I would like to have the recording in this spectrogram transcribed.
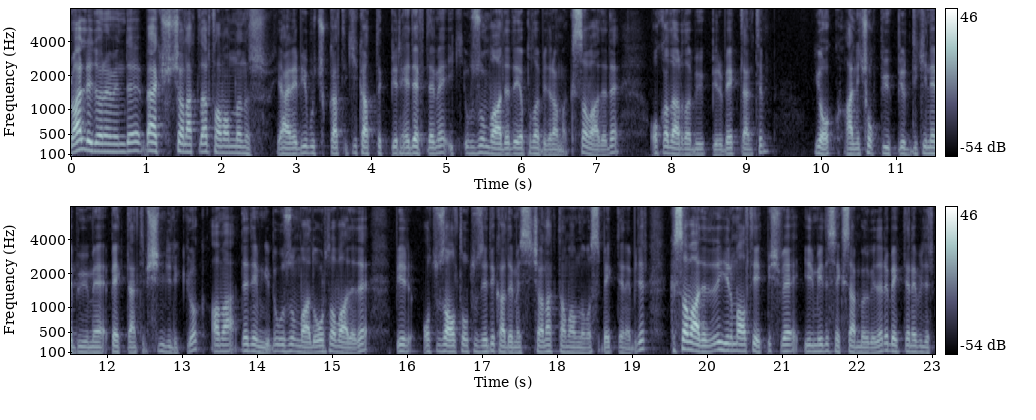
Rally döneminde belki şu çanaklar tamamlanır. Yani bir buçuk kat, iki katlık bir hedefleme iki- uzun vadede yapılabilir ama kısa vadede o kadar da büyük bir beklentim yok. Hani çok büyük bir dikine büyüme beklentim şimdilik yok. Ama dediğim gibi uzun vade, orta vadede bir 36-37 kademesi çanak tamamlaması beklenebilir. Kısa vadede de 26-70 ve 27-80 bölgeleri beklenebilir.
